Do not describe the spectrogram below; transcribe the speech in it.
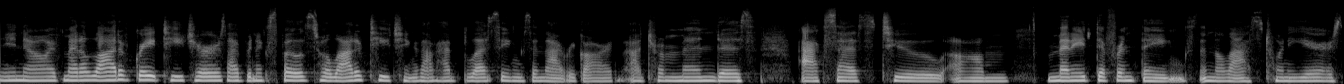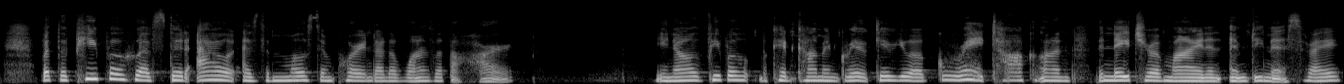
You know, I've met a lot of great teachers. I've been exposed to a lot of teachings. I've had blessings in that regard, a tremendous access to um, many different things in the last 20 years. But the people who have stood out as the most important are the ones with the heart. You know, people can come and give you a great talk on the nature of mind and emptiness, right?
